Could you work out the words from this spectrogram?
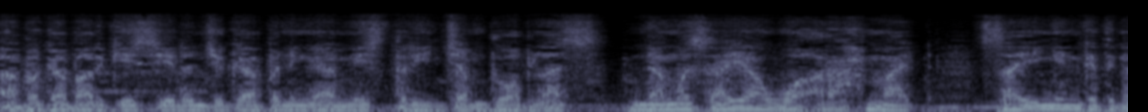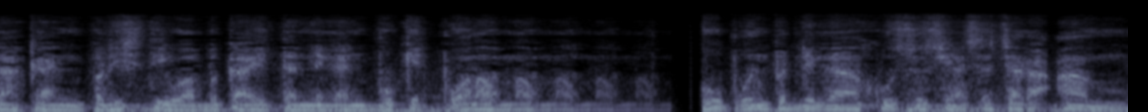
Apa khabar KC dan juga pendengar misteri jam 12? Nama saya Wak Rahmat. Saya ingin ketengahkan peristiwa berkaitan dengan Bukit Puang. Maupun pendengar khususnya secara am,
